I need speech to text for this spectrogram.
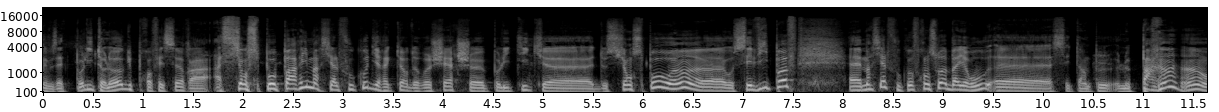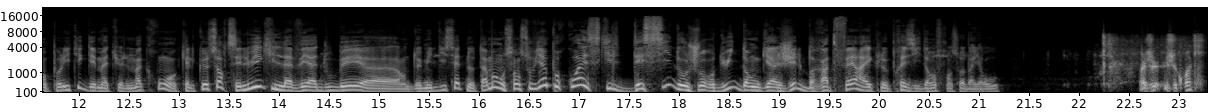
Vous êtes politologue, professeur à, Sciences Po Paris. Martial Foucault, directeur de recherche euh, politique euh, de Sciences Po hein, euh, au CEVIPOF. Martial Foucault, François Bayrou, c'est un peu le parrain hein, en politique d'Emmanuel Macron en quelque sorte. C'est lui qui l'avait adoubé en 2017 notamment. On s'en souvient. Pourquoi est-ce qu'il décide aujourd'hui d'engager le bras de fer avec le président François Bayrou? Je, je crois qu'il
